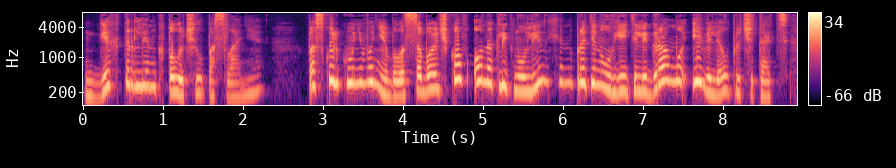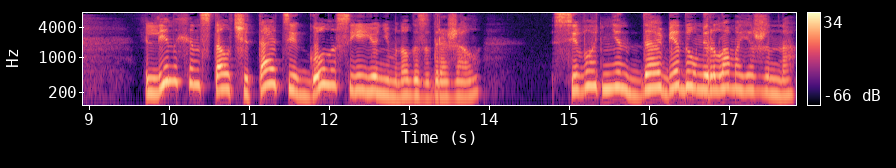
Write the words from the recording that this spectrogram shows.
Гехтерлинг получил послание. Поскольку у него не было с собой очков, он окликнул Линхен, протянул ей телеграмму и велел прочитать. Линхен стал читать, и голос ее немного задрожал. «Сегодня до обеда умерла моя жена,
